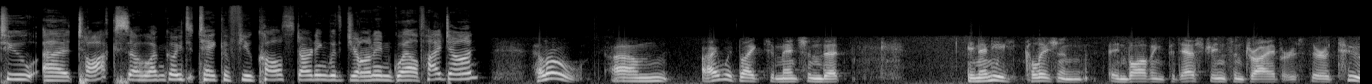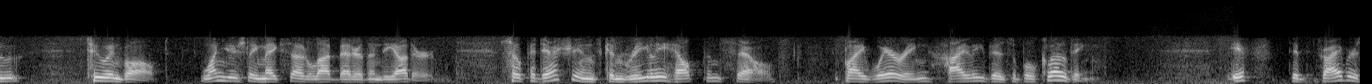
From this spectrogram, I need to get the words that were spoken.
to uh, talk, so I'm going to take a few calls, starting with John in Guelph. Hi, John. Hello. Um, I would like to mention that in any collision involving pedestrians and drivers, there are two two involved. One usually makes out a lot better than the other. So pedestrians can really help themselves by wearing highly visible clothing. If the driver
